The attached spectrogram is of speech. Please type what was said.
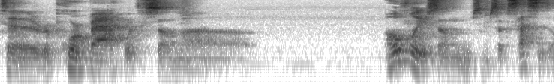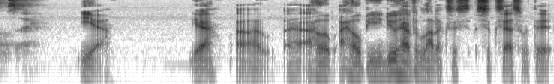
to report back with some, uh, hopefully some some successes. I'll say. Yeah, yeah. Uh, I I hope I hope you do have a lot of su- success with it.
